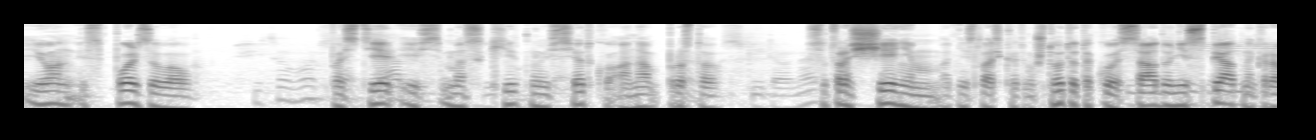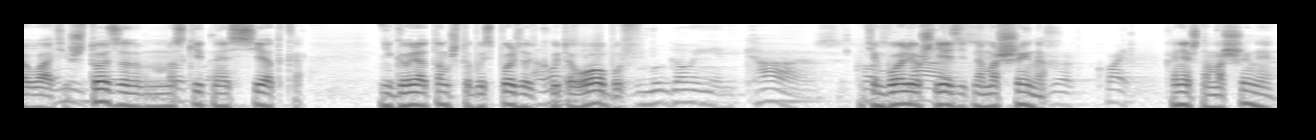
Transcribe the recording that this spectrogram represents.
И он использовал постель и москитную сетку. Она просто с отвращением отнеслась к этому. Что это такое? Саду не спят на кровати. Что за москитная сетка? Не говоря о том, чтобы использовать какую-то обувь, тем более уж ездить на машинах. Конечно, машины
